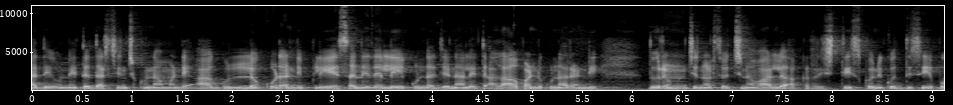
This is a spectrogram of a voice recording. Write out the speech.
ఆ దేవుణ్ణి అయితే దర్శించుకున్నామండి. ఆ గుళ్ళో కూడా అండి ప్లేస్ అనేది లేకుండా జనాలు అయితే అలా పండుకున్నారండి. దూరం నుంచి నడిచి వచ్చిన వాళ్ళు అక్కడ రెస్ట్ తీసుకొని కొద్దిసేపు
